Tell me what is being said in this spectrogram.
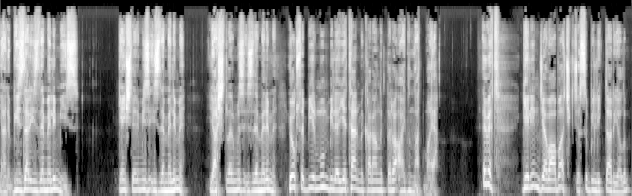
Yani bizler izlemeli miyiz? Gençlerimiz izlemeli mi? Yaşlılarımız izlemeli mi? Yoksa bir mum bile yeter mi karanlıkları aydınlatmaya? Evet, gelin cevabı açıkçası birlikte arayalım.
